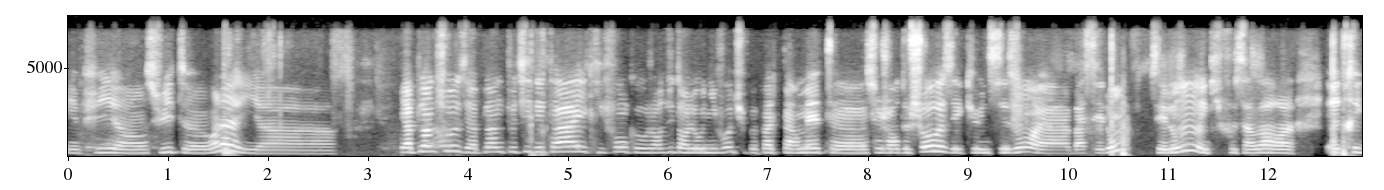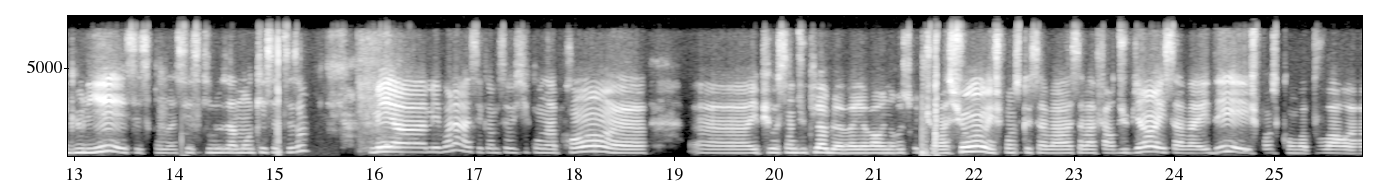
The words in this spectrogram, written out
et puis ensuite, voilà, il y a il y a plein de choses, il y a plein de petits détails qui font qu'aujourd'hui, dans le haut niveau, tu peux pas te permettre euh, ce genre de choses et qu'une saison, euh, bah, c'est long, c'est long et qu'il faut savoir euh, être régulier et c'est ce, qu'on c'est ce qui nous a manqué cette saison. Mais, mais voilà, c'est comme ça aussi qu'on apprend. et puis au sein du club, il va y avoir une restructuration et je pense que ça va, ça va faire du bien et ça va aider et je pense qu'on va pouvoir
